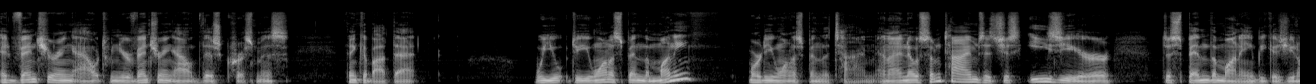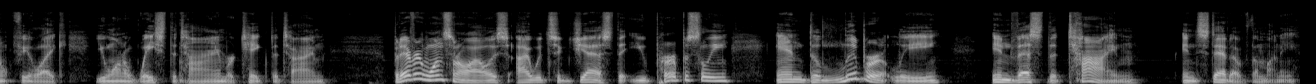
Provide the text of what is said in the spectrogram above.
adventuring out, when you're venturing out this Christmas, think about that. Will you, do you want to spend the money or do you want to spend the time? And I know sometimes it's just easier to spend the money because you don't feel like you want to waste the time or take the time. But every once in a while, I would suggest that you purposely and deliberately invest the time instead of the money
